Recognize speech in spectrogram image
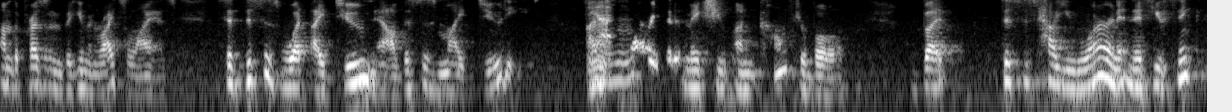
I'm the president of the Human Rights Alliance. I said, this is what I do now. This is my duty. I'm sorry that it makes you uncomfortable, but this is how you learn. And if you think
